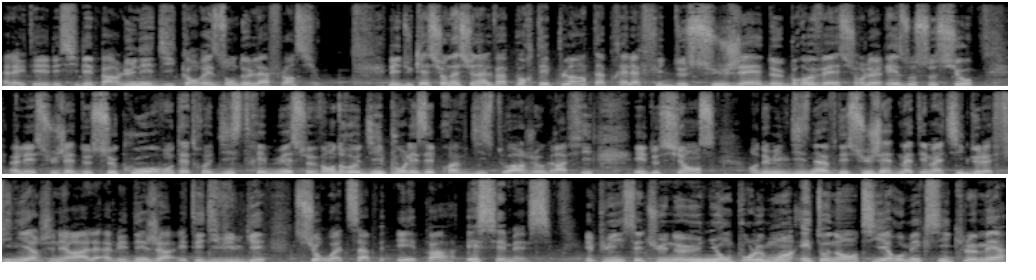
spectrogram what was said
Elle a été décidée par l'UNEDIC en raison de l'inflation. L'éducation nationale va porter plainte après la fuite de sujets de brevets sur les réseaux sociaux. Les sujets de secours vont être distribués ce vendredi pour les épreuves d'histoire, géographie et de sciences. En 2019, des sujets de mathématiques de la filière générale avaient déjà été divulgués sur WhatsApp et par SMS. Et puis, c'est une union pour le moins étonnante. Hier au Mexique, le maire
